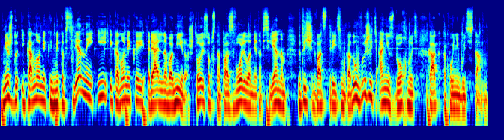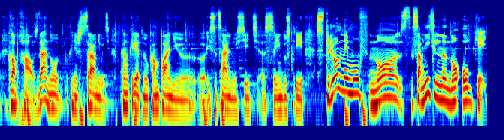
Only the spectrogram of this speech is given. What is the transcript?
между экономикой метавселенной и экономикой реального мира, что и, собственно, позволило метавселенным в 2023 году выжить, а не сдохнуть, как какой-нибудь там Clubhouse, да, ну, конечно, сравнивать конкретную компанию э, и социальную сеть с индустрией. Стрёмный мув, но сомнительно, но окей.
